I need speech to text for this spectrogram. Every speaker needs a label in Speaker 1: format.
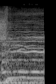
Speaker 1: she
